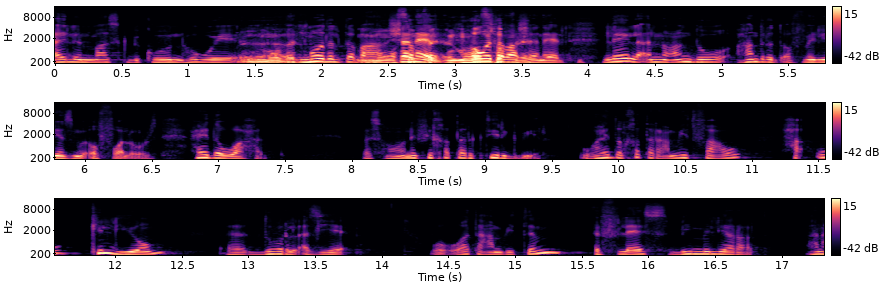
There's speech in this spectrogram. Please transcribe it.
إيلون ماسك بيكون هو الموديل, الموديل تبع شانيل هو تبع شانيل ليه؟ لأنه عنده 100 of millions of followers هيدا واحد. بس هون في خطر كتير كبير. وهيدا الخطر عم يدفعوا حقه كل يوم آه، دور الأزياء. ووقت عم بيتم إفلاس بمليارات. أنا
